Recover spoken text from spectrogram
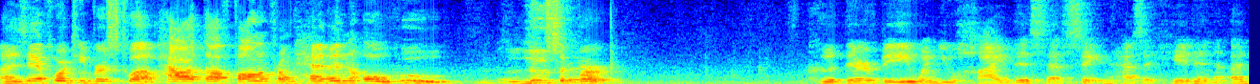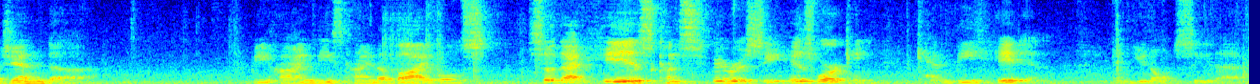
Isaiah 14, verse 12. How art thou fallen from heaven, O who? Lucifer. Could there be, when you hide this, that Satan has a hidden agenda behind these kind of Bibles so that his conspiracy, his working, can be hidden and you don't see that?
